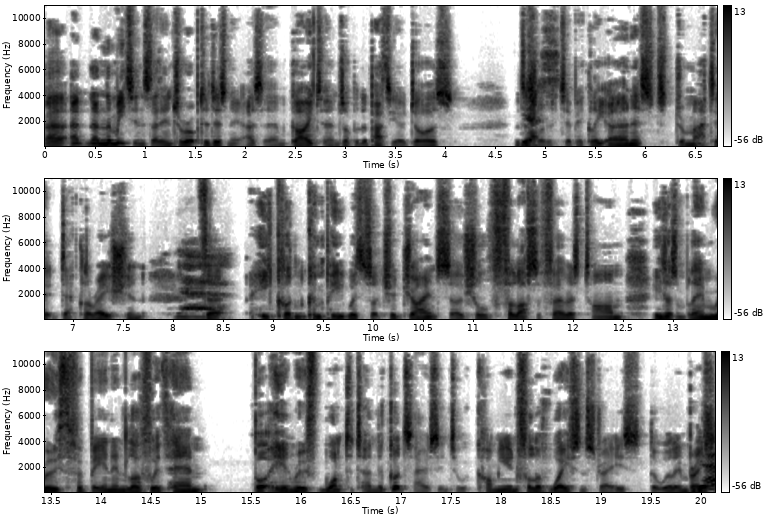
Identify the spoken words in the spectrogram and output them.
Uh, and, and the meeting's then interrupted, isn't it, as um, Guy turns up at the patio doors with a sort of typically earnest, dramatic declaration that he couldn't compete with such a giant social philosopher as Tom. He doesn't blame Ruth for being in love with him, but he and Ruth want to turn the goods house into a commune full of waifs and strays that will embrace Yeah.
